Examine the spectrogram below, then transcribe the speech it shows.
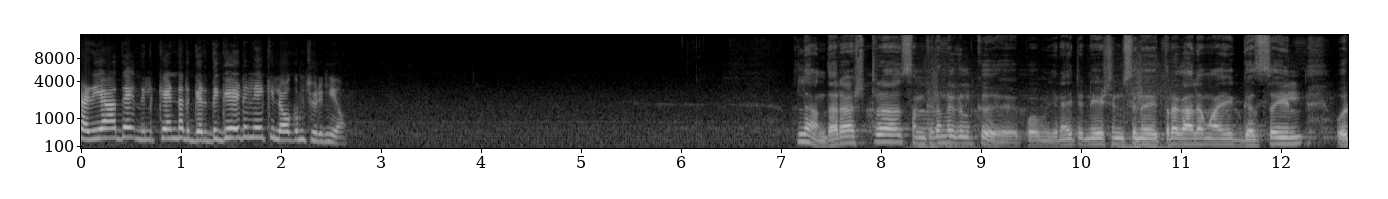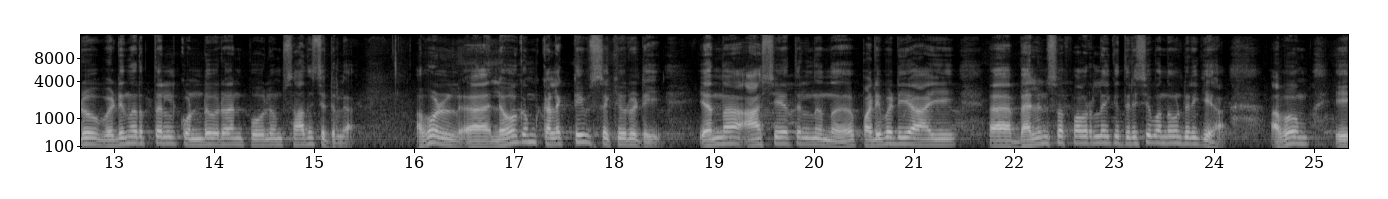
കഴിയാതെ നിൽക്കേണ്ട ഗതികേടിലേക്ക് ലോകം ചുരുങ്ങിയോ? അല്ല അന്താരാഷ്ട്ര സംഘടനകൾക്ക് ഇപ്പോൾ യുണൈറ്റഡ് നേഷൻസിന് ഇത്ര കാലമായി ഗസയിൽ ഒരു വെടിനിർത്തൽ കൊണ്ടുവരാൻ പോലും സാധിച്ചിട്ടില്ല. അപ്പോൾ ലോകം കളക്റ്റീവ് സെക്യൂരിറ്റി എന്ന ആശയത്തിൽ നിന്ന് പടിപടിയായി ബാലൻസ് ഓഫ് പവറിലേക്ക് തിരിച്ചു വന്നുകൊണ്ടിരിക്കുക അപ്പം ഈ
